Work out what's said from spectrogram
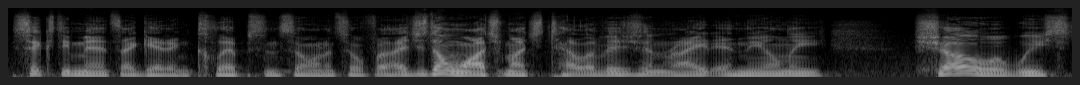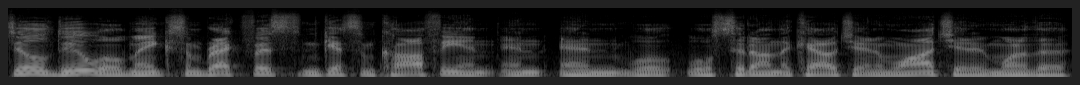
60 Minutes I get in clips and so on and so forth. I just don't watch much television, right? And the only show we still do, we'll make some breakfast and get some coffee and and and we'll we'll sit on the couch and watch it. And one of the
